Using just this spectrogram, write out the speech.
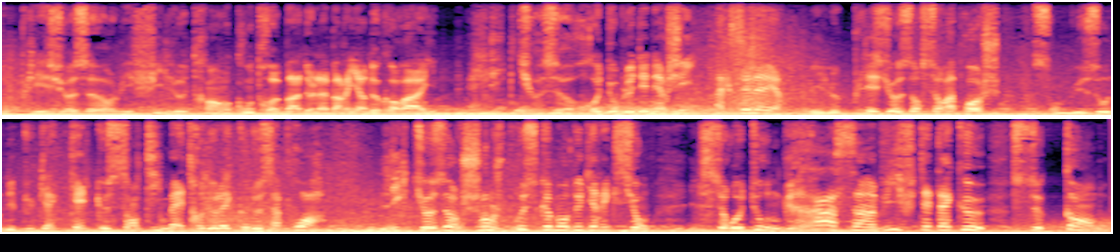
Le plésiosaure lui file le train en contrebas de la barrière de corail. L'ichthyosaure redouble d'énergie, accélère, mais le plésiosaure se rapproche. Son museau n'est plus qu'à quelques centimètres de la queue de sa proie. L'ichthyosaure change brusquement de direction. Il se retourne grâce à un vif tête à queue, se cambre,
